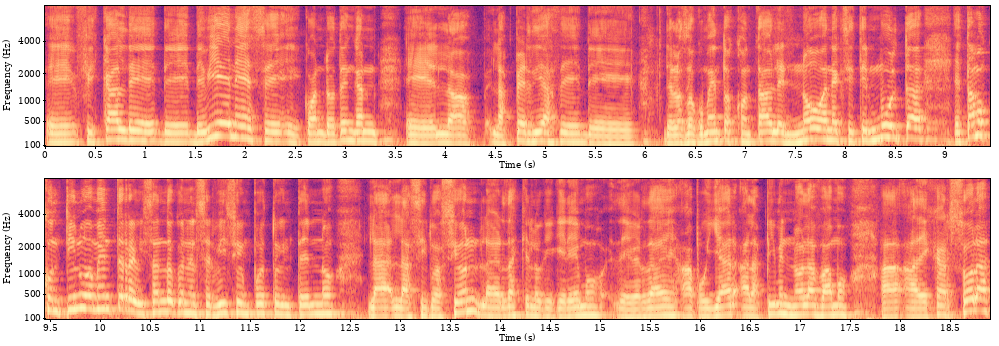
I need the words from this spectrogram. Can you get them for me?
eh, fiscal de, de, bienes, eh, eh, cuando tengan las pérdidas de, de, los documentos contables no van a existir multas. Estamos continuamente revisando con el Servicio de Impuestos Internos la, la situación. La verdad es que lo que queremos de verdad es apoyar a las pymes, no las vamos a dejar solas.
